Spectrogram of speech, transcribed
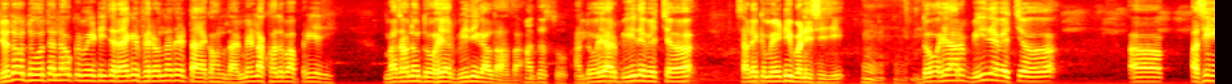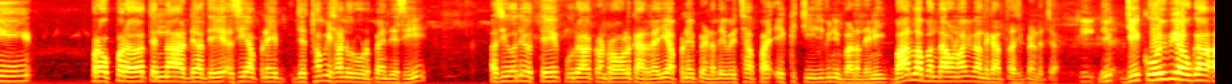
ਜਦੋਂ ਦੋ ਤਿੰਨ ਉਹ ਕਮੇਟੀ 'ਚ ਰਹਿ ਗਏ ਫਿਰ ਉਹਨਾਂ ਤੇ ਅਟੈਕ ਹੁੰਦਾ। ਮੇਰੇ ਨਾਲ ਖੁਦ ਵਾਪਰੀ ਆ ਜੀ। ਮੈਂ ਤੁਹਾਨੂੰ 2020 ਦੀ ਗੱਲ ਦੱਸਦਾ। ਹਾਂ ਦੱਸੋ ਹਾਂ 2020 ਦੇ ਵਿੱਚ ਸਾਡੇ ਕਮੇਟੀ ਬਣੀ ਸੀ ਜੀ। ਹੂੰ ਹੂੰ। 2020 ਦੇ ਵਿੱਚ ਅ, ਅਸੀਂ ਪ੍ਰੋਪਰ ਤਿੰਨਾਂ ਅੱਡਿਆਂ ਤੇ ਅਸੀਂ ਆਪਣੇ ਜਿੱਥੋਂ ਵੀ ਸਾਨੂੰ ਰੋਡ ਪੈਂਦੇ ਸੀ ਅਸੀਂ ਉਹਦੇ ਉੱਤੇ ਪੂਰਾ ਕੰਟਰੋਲ ਕਰ ਲਿਆ ਜੀ। ਆਪਣੇ ਪਿੰਡ ਦੇ ਵਿੱਚ ਆਪਾਂ ਇੱਕ ਚੀਜ਼ ਵੀ ਨਹੀਂ ਵੜਨ ਦੇਣੀ। ਬਾਹਰਲਾ ਬੰਦਾ ਆਉਣਾ ਵੀ ਬੰਦ ਕਰਤਾ ਸੀ ਪਿੰਡ 'ਚ। ਜੇ ਜੇ ਕੋਈ ਵੀ ਆਊਗਾ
